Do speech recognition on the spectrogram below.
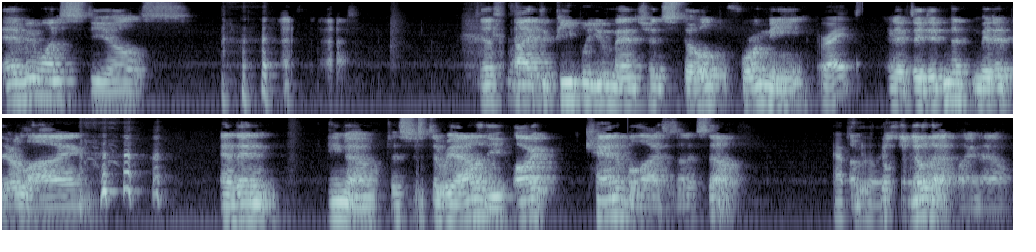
Everyone steals. Just like the people you mentioned stole before me, right? and if they didn't admit it, they're lying. and then, you know, that's just the reality. Art cannibalizes on itself. Absolutely. sure know that by now.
